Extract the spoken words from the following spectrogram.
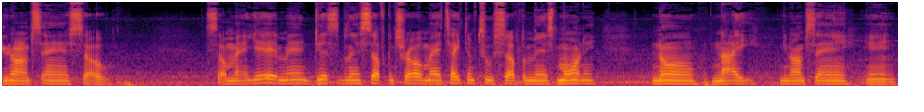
You know what I'm saying? So, so man, yeah, man, discipline, self-control, man. Take them two supplements, morning, noon, night. You know what I'm saying? And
